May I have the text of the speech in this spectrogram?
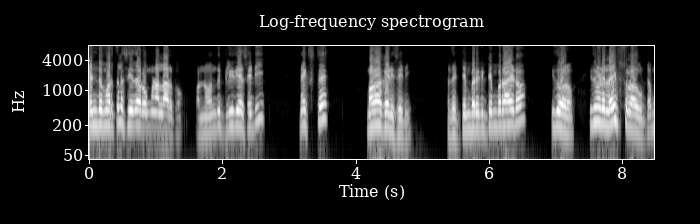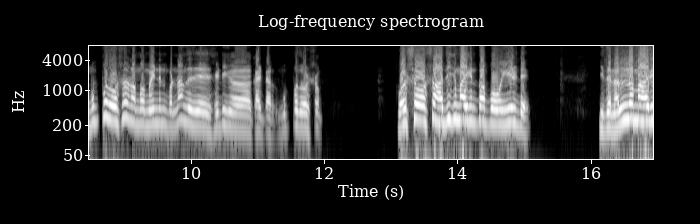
ரெண்டு மரத்தில் செய்தால் ரொம்ப நல்லாயிருக்கும். ஒன்று வந்து கிளீரியா செடி நெக்ஸ்ட்டு மகாக்கனி செடி. அது டிம்பருக்கு டிம்பர் ஆகிடும் இது வரும். இதனுடைய லைஃப் சொல்லாத விட்டேன் முப்பது வருஷம் நம்ம மெயின்டைன் பண்ணால் அந்த செடி கரெக்டாக இருக்கும். முப்பது வருஷம். வருஷம் வருஷம் அதிகமாகின்னு தான் போகும் ஈல்டு இதை நல்ல மாதிரி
